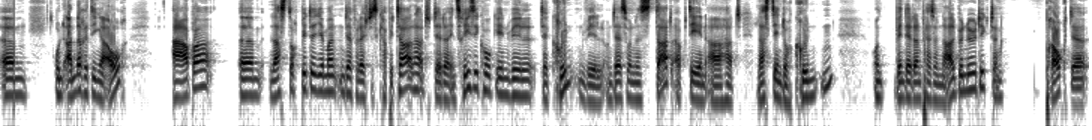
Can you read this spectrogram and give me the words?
Ähm, und andere Dinge auch. Aber ähm, lass doch bitte jemanden, der vielleicht das Kapital hat, der da ins Risiko gehen will, der gründen will und der so eine Start-up-DNA hat, lass den doch gründen. Und wenn der dann Personal benötigt, dann braucht er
